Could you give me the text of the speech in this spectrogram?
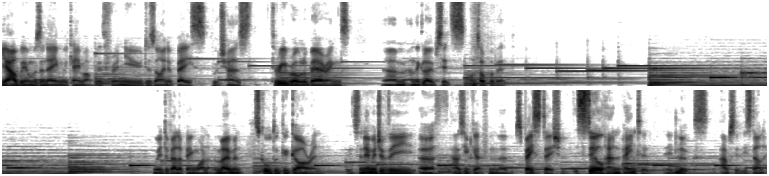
The Albion was a name we came up with for a new design of base, which has three roller bearings um, and the globe sits on top of it. We're developing one at the moment. It's called the Gagarin. It's an image of the Earth as you'd get from the space station. It's still hand painted. It looks absolutely stunning.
